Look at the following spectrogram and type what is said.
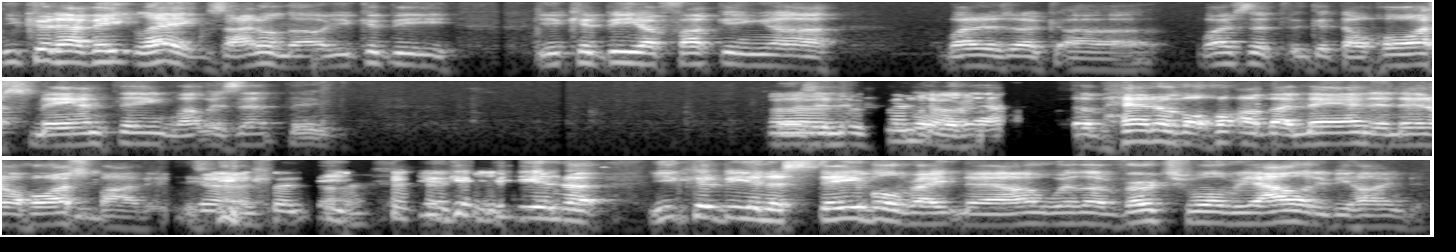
you could have eight legs. I don't know. You could be, you could be a fucking uh, what is a uh, what is it? The, the horse man thing. What was that thing? Uh, the, the head of a of a man and then a horse body. Yeah, you, you could be in a you could be in a stable right now with a virtual reality behind it.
